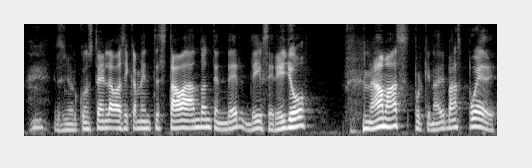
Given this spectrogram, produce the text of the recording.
el señor Constenla básicamente estaba dando a entender, de seré yo, Nada más, porque nadie más puede.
